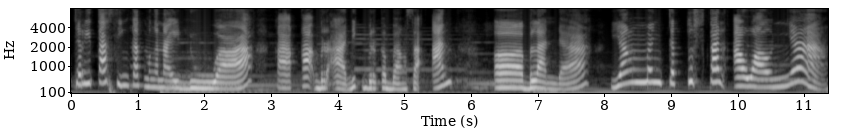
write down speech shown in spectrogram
cerita singkat mengenai dua kakak beradik berkebangsaan uh, Belanda yang mencetuskan awalnya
